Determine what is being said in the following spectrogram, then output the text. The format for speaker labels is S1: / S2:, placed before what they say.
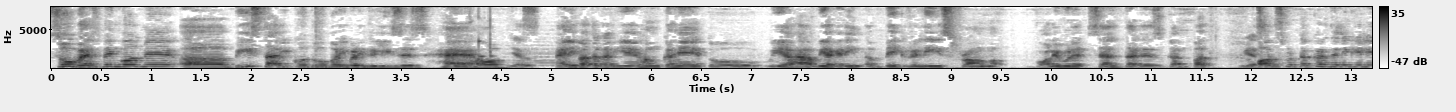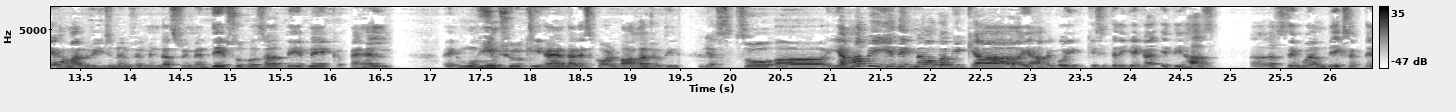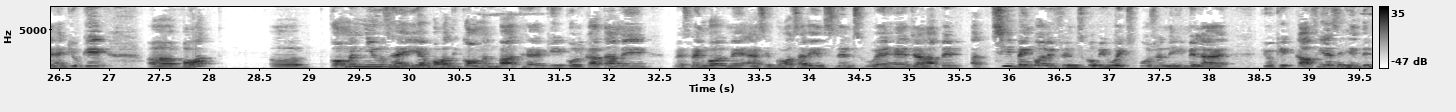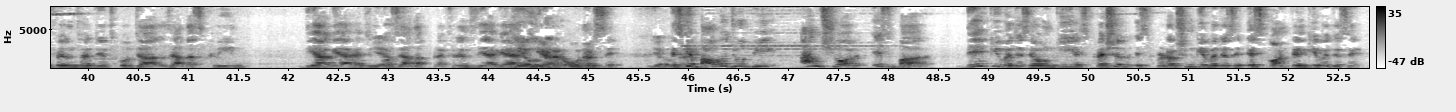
S1: सो waste Bengal में बीस तारीख को दो बड़ी बड़ी रिलीजेस हैं और
S2: Yes.
S1: पहली बात अगर ये हम कहें तो we are we are getting a big release from Bollywood itself that is Ganapath और उसको टक्कर देने के लिए हमारे रीजनल फ़िल्म इंडस्ट्री में देव सुपरस्टार देव ने एक पहल एक मुहिम शुरू की है and that is called Bagha Jyoti
S2: yes
S1: so यहाँ पे ये देखना होगा कि क्या यहाँ पे कोई किसी तरीके का इतिहास अ, रचते हुए हम देख सकते हैं क्योंकि अ, बहुत कॉमन न्यूज़ है यह बहुत ही कॉमन बात है कि कोलकाता में वेस्ट बंगाल में ऐसे बहुत सारे इंसिडेंट्स हुए हैं जहाँ पे अच्छी बंगाली फिल्म्स को भी वो एक्सपोजर नहीं मिला है क्योंकि काफ़ी ऐसे हिंदी फिल्म्स हैं जिसको जा- ज़्यादा स्क्रीन दिया गया है जिनको
S2: Yes.
S1: ज़्यादा प्रेफरेंस दिया गया है थिएटर ओनर से। इसके बावजूद भी आई एम श्योर इस बार देव की वजह से उनकी ये स्पेशल इस प्रोडक्शन की वजह से इस कंटेंट की वजह से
